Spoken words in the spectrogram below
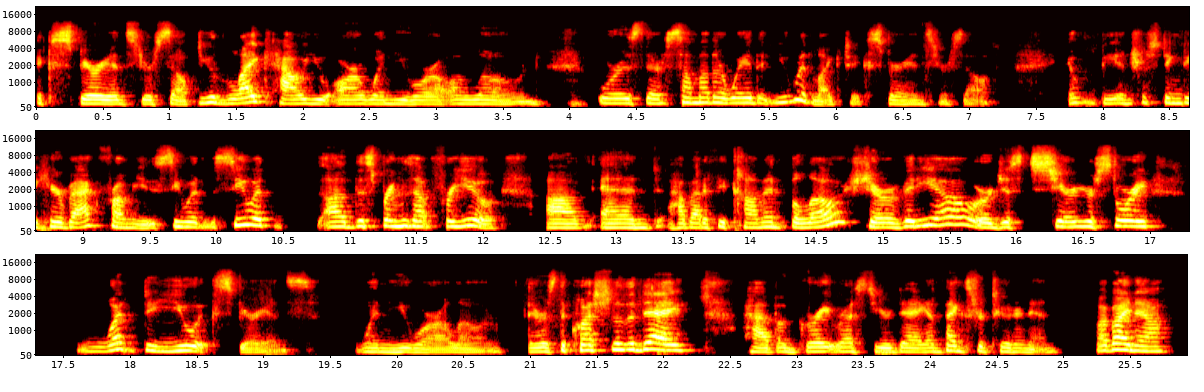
experience yourself do you like how you are when you are alone or is there some other way that you would like to experience yourself it would be interesting to hear back from you see what see what uh, this brings up for you um, and how about if you comment below share a video or just share your story what do you experience when you are alone? There's the question of the day. Have a great rest of your day. And thanks for tuning in. Bye bye now.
